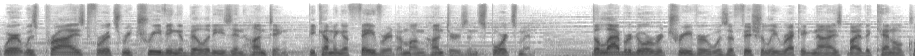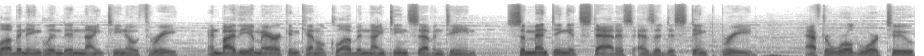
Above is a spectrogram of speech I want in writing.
where it was prized for its retrieving abilities in hunting, becoming a favorite among hunters and sportsmen. The Labrador Retriever was officially recognized by the Kennel Club in England in 1903 and by the American Kennel Club in 1917, cementing its status as a distinct breed. After World War II,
